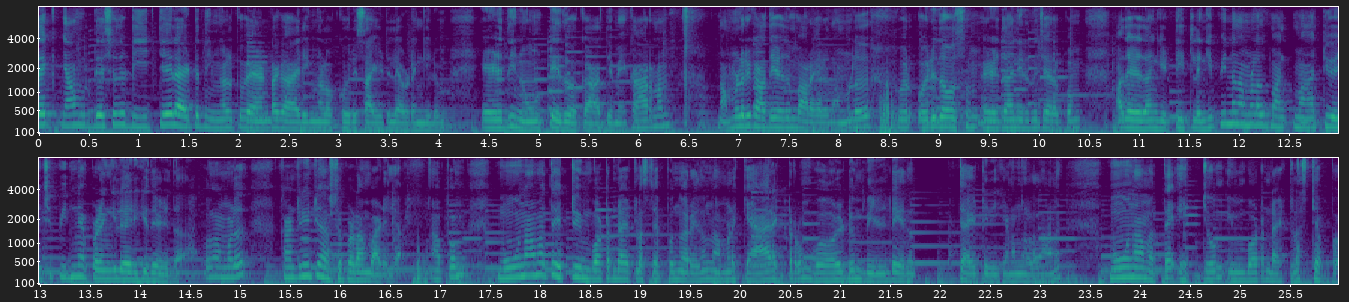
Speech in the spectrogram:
ലൈക്ക് ഞാൻ ഉദ്ദേശിച്ചത് ഡീറ്റെയിൽ ആയിട്ട് നിങ്ങൾക്ക് വേണ്ട കാര്യങ്ങളൊക്കെ ഒരു സൈഡിൽ എവിടെയെങ്കിലും എഴുതി നോട്ട് ചെയ്ത് വെക്കുക ആദ്യമേ. കാരണം നമ്മളൊരു കഥ എഴുതുമ്പോൾ അറിയാലോ നമ്മൾ ഒരു ദിവസം എഴുതാനിരുന്ന് ചിലപ്പം അത് എഴുതാൻ കിട്ടിയിട്ടില്ലെങ്കിൽ പിന്നെ നമ്മളത് മാറ്റി വെച്ച് പിന്നെ എപ്പോഴെങ്കിലും ആയിരിക്കും ഇത് എഴുതുക അപ്പോൾ നമ്മൾ കണ്ടിന്യൂറ്റി നഷ്ടപ്പെടാൻ പാടില്ല. അപ്പം മൂന്നാമത്തെ ഏറ്റവും ഇമ്പോർട്ടന്റ് ആയിട്ടുള്ള സ്റ്റെപ്പ് എന്ന് പറയുന്നത് നമ്മൾ ക്യാരക്ടറും വേൾഡും ബിൽഡ് ചെയ്ത് ആയിട്ടിരിക്കണം എന്നുള്ളതാണ് മൂന്നാമത്തെ ഏറ്റവും ഇമ്പോർട്ടന്റ് ആയിട്ടുള്ള സ്റ്റെപ്പ്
